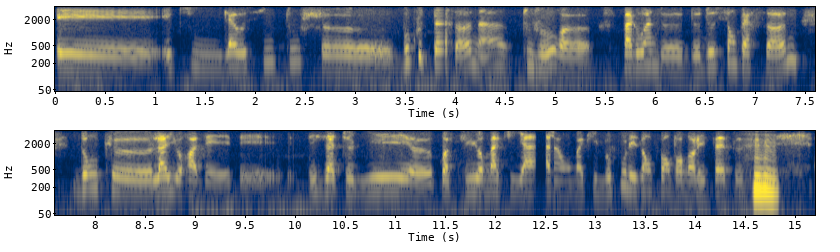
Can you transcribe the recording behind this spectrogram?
et, et, qui, là aussi, touche euh, beaucoup de personnes, hein, toujours euh, pas loin de, de, 200 personnes. Donc euh, là, il y aura des, des, des ateliers, coiffure, maquillage. On maquille beaucoup les enfants pendant les fêtes aussi.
